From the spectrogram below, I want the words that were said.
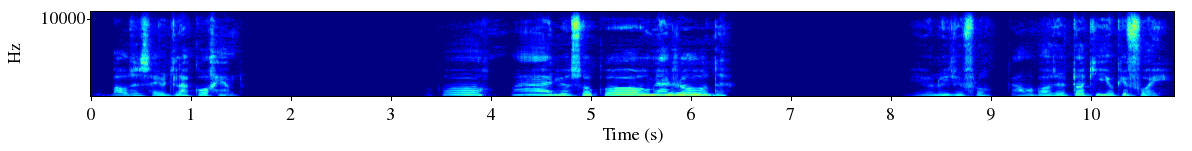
E o Bowser saiu de lá correndo. Socorro, Mario, socorro, me ajuda. E aí o Luigi falou: Calma, Bowser, eu tô aqui, o que foi?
